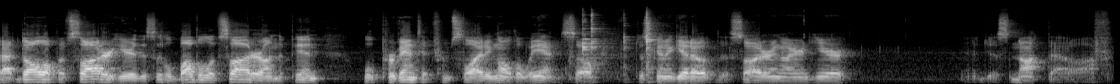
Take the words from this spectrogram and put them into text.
that dollop of solder here, this little bubble of solder on the pin will prevent it from sliding all the way in. So just going to get out the soldering iron here and just knock that off.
